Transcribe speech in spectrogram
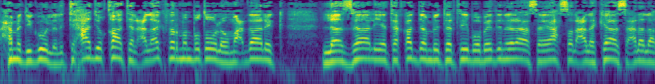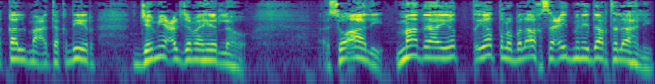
حمد يقول الاتحاد يقاتل على أكثر من بطولة ومع ذلك لا زال يتقدم بترتيبه. بإذن الله سيحصل على كاس على الأقل مع تقدير جميع الجماهير له. سؤالي ماذا يط- يطلب الأخ سعيد من إدارة الأهلي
